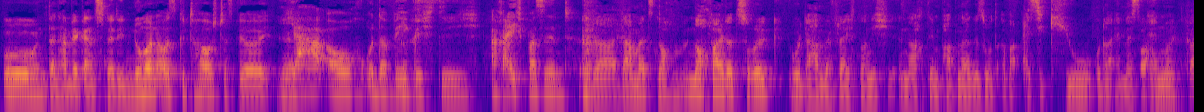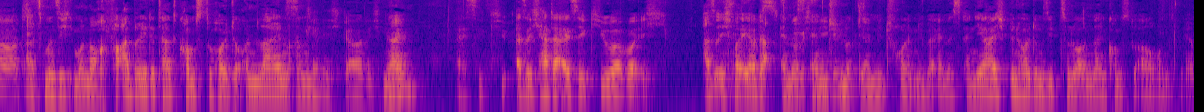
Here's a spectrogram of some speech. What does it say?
Und dann haben wir ganz schnell die Nummern ausgetauscht, dass wir ja, auch unterwegs Richtig. erreichbar sind. Oder damals noch, noch weiter zurück, gut, da haben wir vielleicht noch nicht nach dem Partner gesucht, aber ICQ oder MSN. Oh mein Gott. Als man sich immer noch verabredet hat, kommst du heute online Das an. kenne ich gar nicht. Nein? ICQ. Also ich hatte ICQ, aber ich. Also ich war eher der MSN-Typ, der mit Freunden über MSN. Ja, ich bin heute um 17 Uhr online, kommst du auch und ja.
